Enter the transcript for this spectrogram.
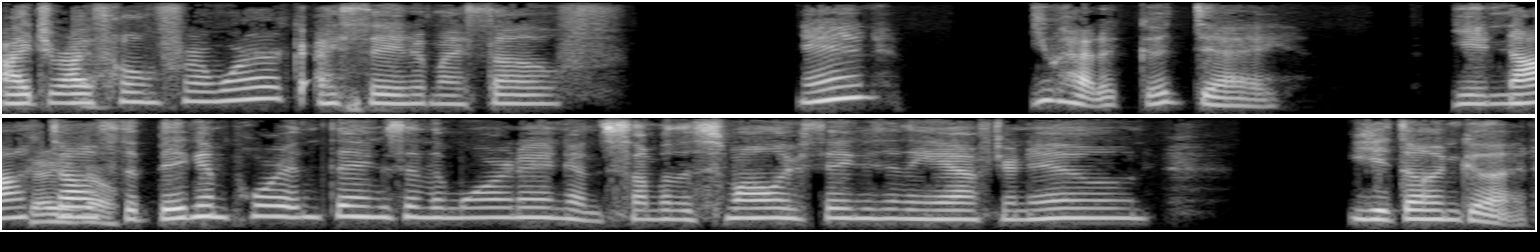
i drive home from work i say to myself nan you had a good day you knocked you off go. the big important things in the morning and some of the smaller things in the afternoon you done good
